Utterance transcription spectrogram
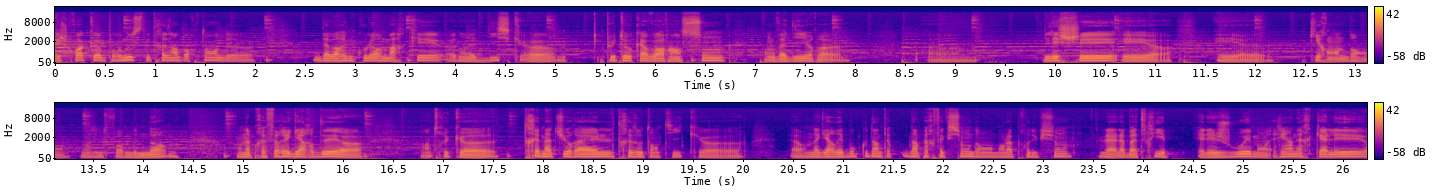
Et je crois que pour nous c'était très important de d'avoir une couleur marquée euh, dans notre disque euh, plutôt qu'avoir un son, on va dire, léché et, et qui rentre dans, dans, une forme de norme. On a préféré garder un truc très naturel, très authentique. on a gardé beaucoup d'imperfections dans, dans, la production. La, batterie, elle est jouée, mais rien n'est recalé.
